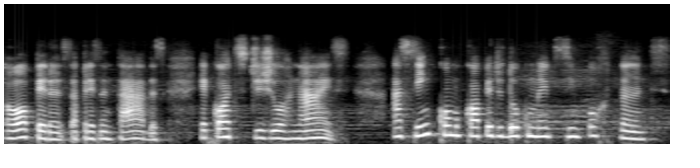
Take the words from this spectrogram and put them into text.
óperas apresentadas, recortes de jornais, assim como cópia de documentos importantes,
